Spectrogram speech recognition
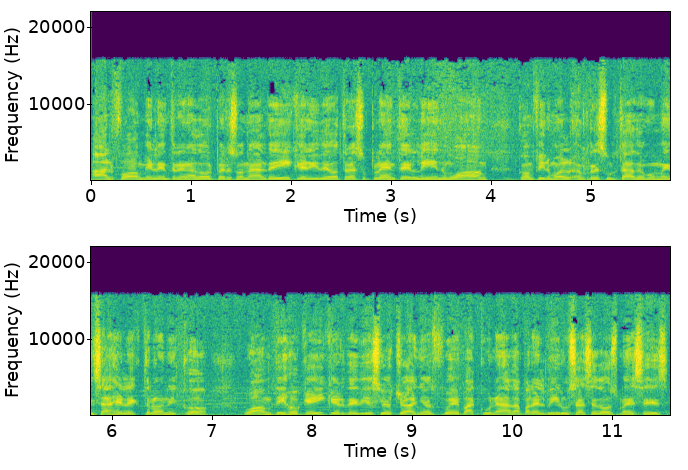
Al Fong, el entrenador personal de Iker y de otra suplente, Lin Wong, confirmó el resultado en un mensaje electrónico. Wong dijo que Iker, de 18 años, fue vacunada para el virus hace dos meses.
